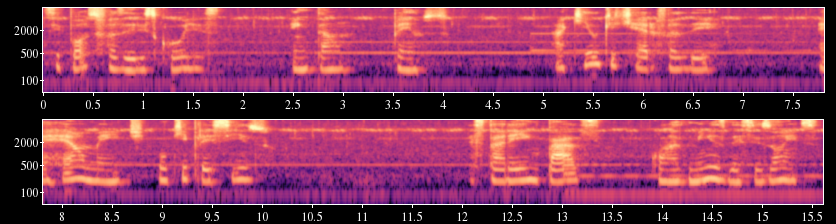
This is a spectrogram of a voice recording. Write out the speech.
Se posso fazer escolhas, então penso: aquilo que quero fazer é realmente o que preciso? Estarei em paz com as minhas decisões?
